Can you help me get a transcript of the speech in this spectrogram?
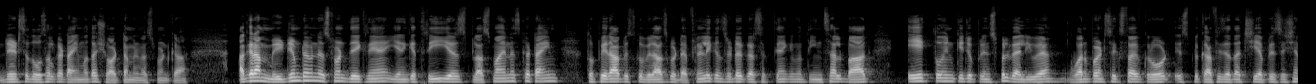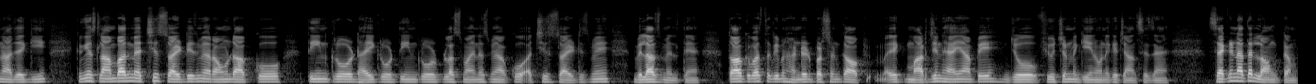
डेढ़ से दो साल का टाइम होता है शॉर्ट टर्म इन्वेस्टमेंट का। अगर आप मीडियम टर्म इन्वेस्टमेंट देख रहे हैं, यानी कि थ्री ईयर्स प्लस माइनस का टाइम तो फिर आप इसको विलास को डेफिनेटली कंसिडर कर सकते हैं, क्योंकि तीन साल बाद एक तो इनकी जो प्रिंसिपल वैल्यू है 1.65 करोड़ इस पर काफ़ी ज़्यादा अच्छी अप्रिसिएशन आ जाएगी। क्योंकि इस्लामाबाद में अच्छी सोसाइटीज़ में अराउंड आपको तीन करोड़, ढाई करोड़, तीन करोड़ प्लस माइनस में आपको अच्छी सोसाइटीज़ में विलास मिलते हैं। तो आपके पास तकरीबन हंड्रेड परसेंट का एक मार्जिन है यहाँ पे, जो फ्यूचर में गेन होने के चांसेज हैं। सेकंड आता है लॉन्ग टर्म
